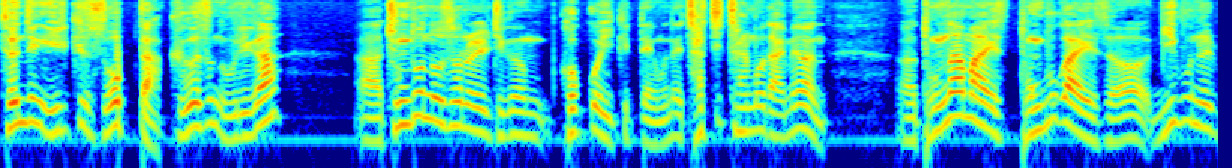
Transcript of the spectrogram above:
전쟁을 일으킬 수 없다. 그것은 우리가 아, 중도 노선을 지금 걷고 있기 때문에 자칫 잘못하면 어, 동남아에 동북아에서 미군을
